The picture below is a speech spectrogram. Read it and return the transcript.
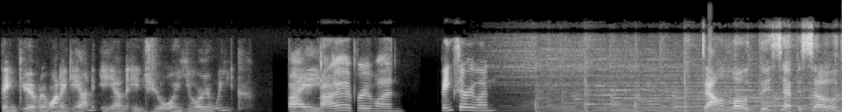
Thank you everyone again and enjoy your week. Bye. Bye everyone. Thanks everyone. Download this episode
